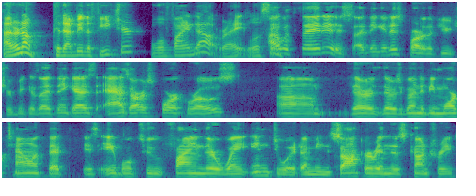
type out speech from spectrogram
I don't know. Could that be the future? We'll find out, right? We'll see. I would say it is. I think it is part of the future because I think as as our sport grows, um, there there's going to be more talent that is able to find their way into it. I mean, soccer in this country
